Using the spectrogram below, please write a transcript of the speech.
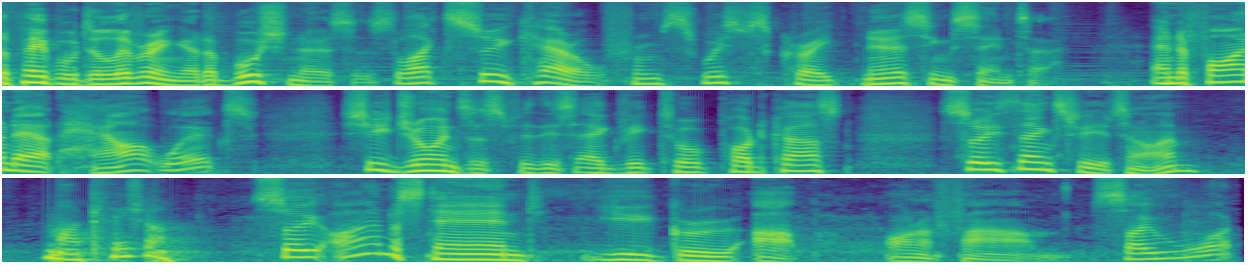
The people delivering it are bush nurses like Sue Carroll from Swifts Creek Nursing Centre. And to find out how it works, she joins us for this AgVic Talk podcast. Sue, thanks for your time. My pleasure. Sue, I understand you grew up on a farm. So, what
